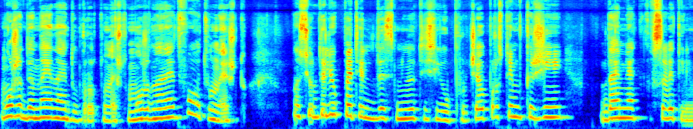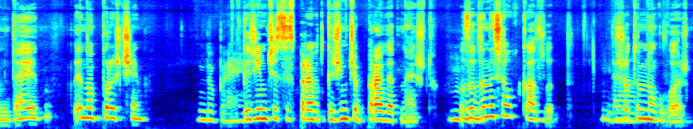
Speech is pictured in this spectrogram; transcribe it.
Може да не е най-доброто нещо, може да не е твоето нещо, но си отделил 5 или 10 минути и си го прочел, просто им кажи, дай някакъв съвет или ми дай едно пръстче. Добре. Кажи им, че се справят, кажи им, че правят нещо, mm-hmm. за да не се отказват. Да. Защото е много важно.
